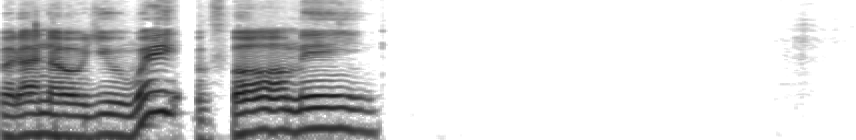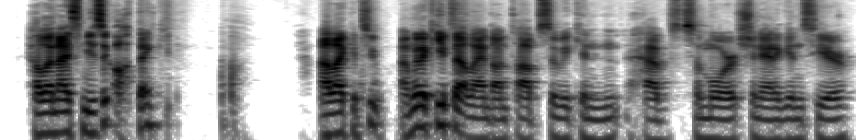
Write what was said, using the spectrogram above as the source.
but I know you wait for me. Hella nice music. Oh, thank you. I like it too. I'm gonna keep that land on top so we can have some more shenanigans here.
